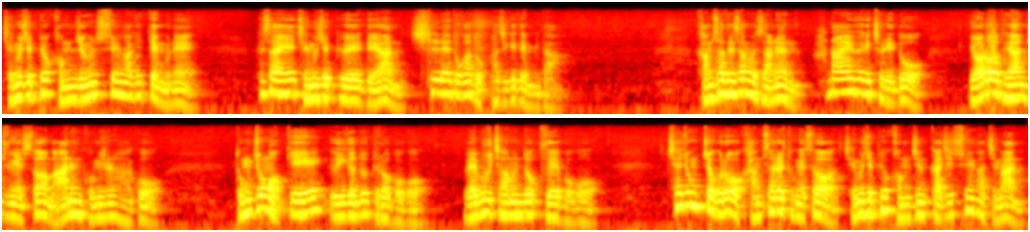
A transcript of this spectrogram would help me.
재무제표 검증을 수행하기 때문에 회사의 재무제표에 대한 신뢰도가 높아지게 됩니다. 감사 대상 회사는 하나의 회계 처리도 여러 대안 중에서 많은 고민을 하고 동종 업계의 의견도 들어보고 외부 자문도 구해보고 최종적으로 감사를 통해서 재무제표 검증까지 수행하지만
